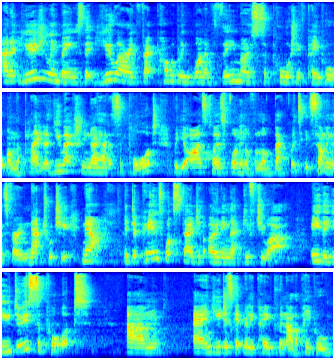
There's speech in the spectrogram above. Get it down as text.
And it usually means that you are, in fact, probably one of the most supportive people on the planet. You actually know how to support with your eyes closed, falling off a log backwards. It's something that's very natural to you. Now, it depends what stage of owning that gift you are. Either you do support um, and you just get really peeved when other people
